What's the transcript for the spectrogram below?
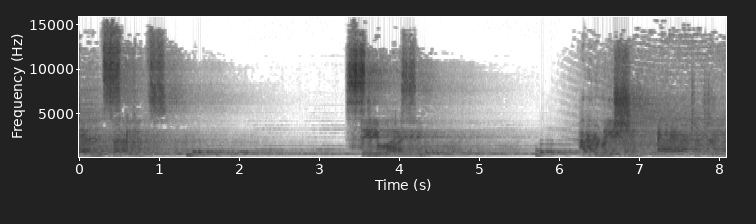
10 seconds. Stabilizing. Hibernation activated.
